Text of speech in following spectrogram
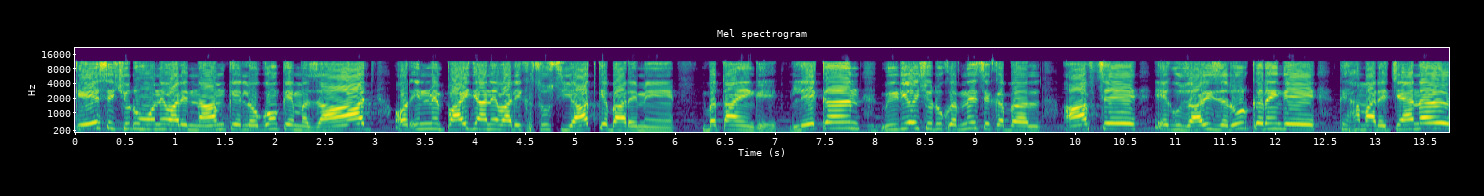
کے سے شروع ہونے والے نام کے لوگوں کے مزاج اور ان میں پائی جانے والی خصوصیات کے بارے میں بتائیں گے۔ لیکن ویڈیو شروع کرنے سے قبل آپ سے ایک گزارش ضرور کریں گے کہ ہمارے چینل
